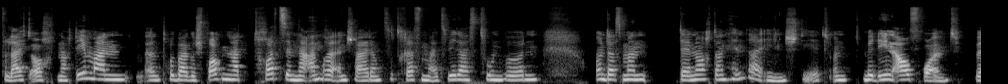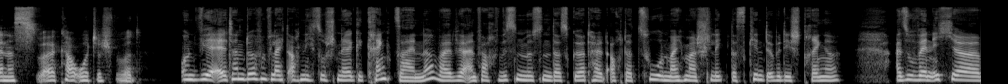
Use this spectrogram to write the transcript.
vielleicht auch nachdem man äh, drüber gesprochen hat, trotzdem eine andere Entscheidung zu treffen, als wir das tun würden. Und dass man dennoch dann hinter ihnen steht und mit ihnen aufräumt, wenn es äh, chaotisch wird. Und wir Eltern dürfen vielleicht auch nicht so schnell gekränkt sein, ne? weil wir einfach wissen müssen, das gehört halt auch dazu und manchmal schlägt das Kind über die Stränge. Also wenn ich äh,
